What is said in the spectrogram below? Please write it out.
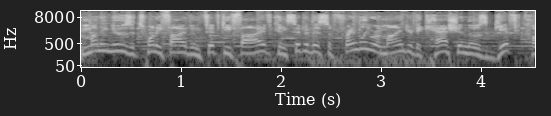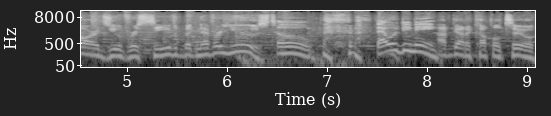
Money news at 25 and 55. Consider this a friendly reminder to cash in those gift cards you've received but never used. Oh, that would be me. I've got a couple too.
